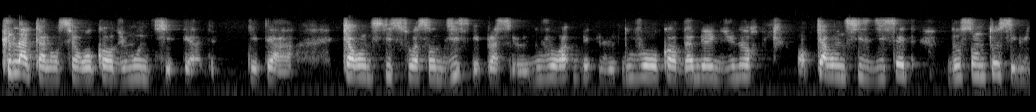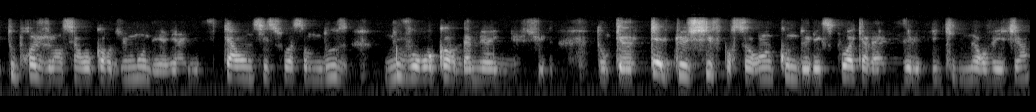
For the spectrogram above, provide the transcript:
claque à l'ancien record du monde qui était qui était à 46-70 et place le nouveau, le nouveau record d'Amérique du Nord en 46-17. Dos Santos est lui tout proche de l'ancien record du monde et réalise 46-72, nouveau record d'Amérique du Sud. Donc euh, quelques chiffres pour se rendre compte de l'exploit qu'a réalisé le viking norvégien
